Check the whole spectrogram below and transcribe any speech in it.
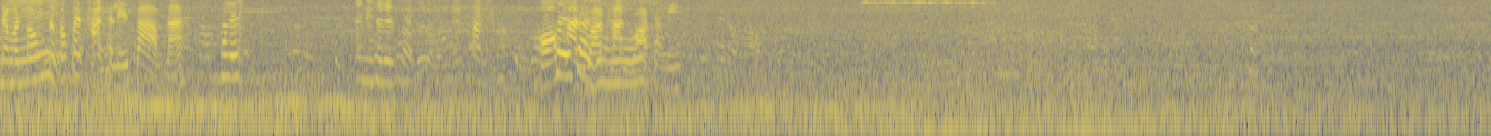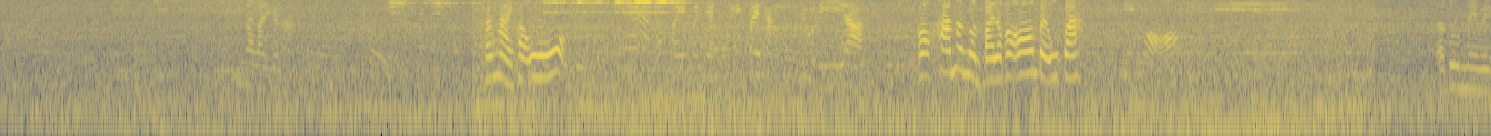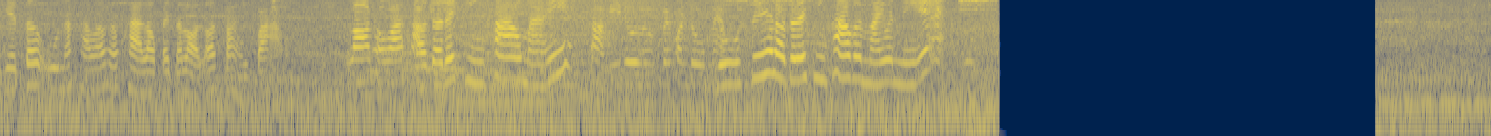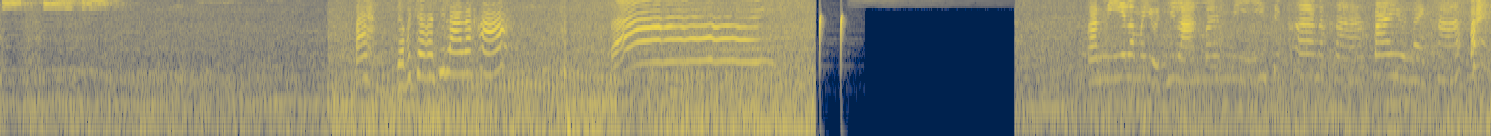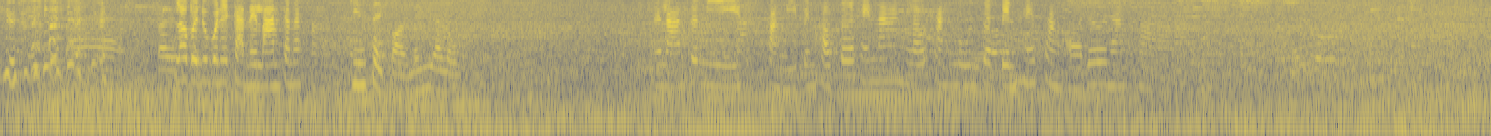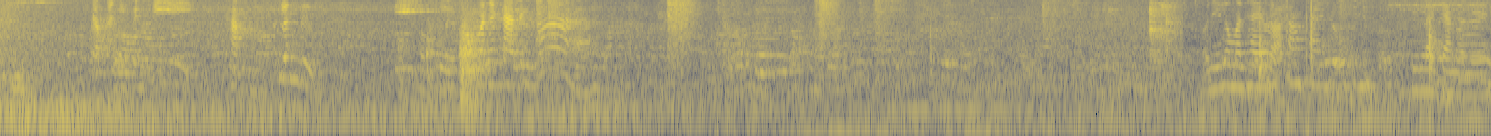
แต่มันต้องแต่ต้องไปผ่านทะเลสาบนะทะเล ไม่มีทะเลสาบด้วยหรอทะเลสาบอยู่ทาง อ๋อผ่านวัดผ่านวัดทางนี้ กินอะไรกันอะ ทางไหนคะอู ทำไมมันยังไม่ไปทางนู้นอยู่ดีอะ ก็ข้ามถ นนไปแล้วก็อ้อมไปอูปะจริงเหรอเราดูเนวิเกเตอร์อูนะคะ ว่าจะพาเราไปตลอดรอดฝั่งหรือเปล่า รอดเพราะว่าสาเรามีจะได้กินข้าวไหม สามีดูเป็นคนดูแมดูซิเราจะได้กินข้าวกันไหมวันนี้ ไป เดี๋ยวไปเจอกันที่ร้านนะคะบา อนนี้เรามาอยู่ที่ร้านบะหมี่25 นะคะ ป้ายอยู่ไหนคะป้ายอยู่นี่เราไปดูบรรยากาศในร้านกันนะคะ กินเสร็จก่อนไม่มีอารมณ์ ในร้านจะมีฝั่งนี้เป็นเคาน์เตอร์ให้นั่ง แล้วทางนู้นจะเป็นให้สั่งออเดอร์นะคะ กับอันนี้เป็นที่ทำเครื่องดื่มโอเคชมบรรยากาศเลยค่ะ วันนี้เรามาแท้หรอกินรายการวันนี้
